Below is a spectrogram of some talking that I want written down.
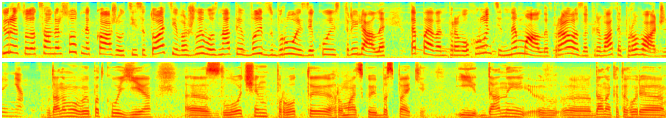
Юрист Олександр Сотник каже, у цій ситуації важливо знати вид зброї, з якої стріляли. Та певен правоохоронці не мали права закривати провадження. У даному випадку є е, злочин проти громадської безпеки. І даний, е, дана категорія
